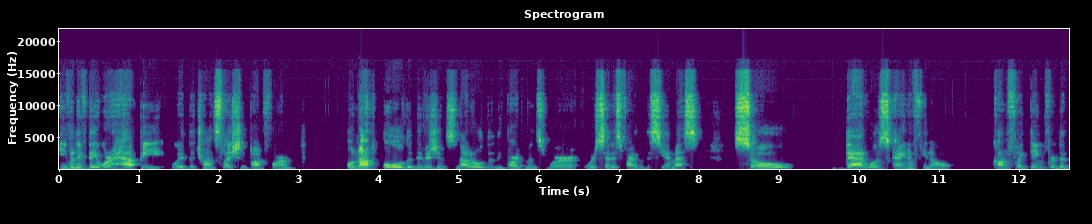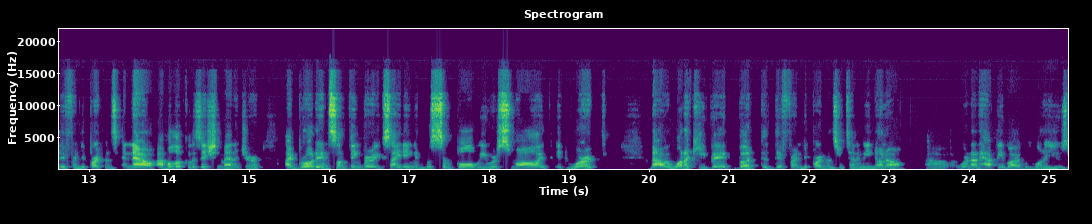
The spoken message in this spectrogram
even if they were happy with the translation platform, or not all the divisions, not all the departments were were satisfied with the CMS. So that was kind of you know conflicting for the different departments. And now I'm a localization manager. I brought in something very exciting. It was simple. We were small. It, it worked. Now I want to keep it, but the different departments are telling me, no, no, uh, we're not happy about it. We want to use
